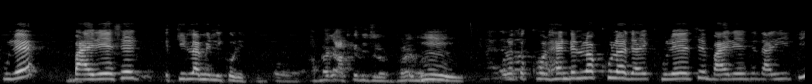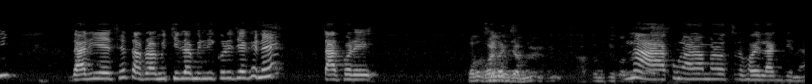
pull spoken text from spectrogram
খুলে বাইরে এসে চিল্লামিল্লি করেছি। ও, আপনাকে আটকে দিয়েছিল ঘরের মধ্যে হুম। ওরা তো হ্যান্ডেল লক খোলা যায়। খুলে এসে বাইরে এসে দাঁড়িয়েছি। দাঁড়িয়ে এসে তারপর আমি চিল্লামিল্লি করেছি এখানে তারপরে না এখন আর আমার অতটা ভয় লাগছে না।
